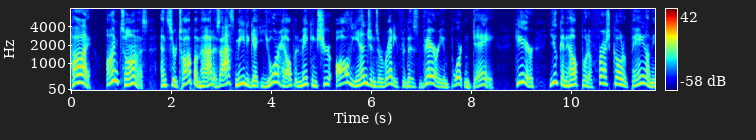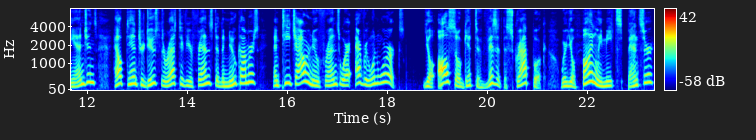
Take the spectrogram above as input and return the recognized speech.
Hi, I'm Thomas, and Sir Topham Hatt has asked me to get your help in making sure all the engines are ready for this very important day. Here, you can help put a fresh coat of paint on the engines, help to introduce the rest of your friends to the newcomers, and teach our new friends where everyone works. You'll also get to visit the scrapbook, where you'll finally meet Spencer,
